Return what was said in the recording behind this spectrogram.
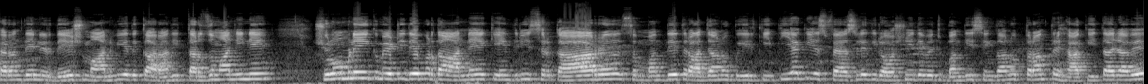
ਕਰਨ ਦੇ ਨਿਰਦੇਸ਼ ਮਾਨਵੀ ਅਧਿਕਾਰਾਂ ਦੀ ਤਰਜਮਾਨੀ ਨੇ। ਸ਼੍ਰੋਮਣੀ ਕਮੇਟੀ ਦੇ ਪ੍ਰਧਾਨ ਨੇ ਕੇਂਦਰੀ ਸਰਕਾਰ ਸੰਬੰਧਿਤ ਰਾਜਾਂ ਨੂੰ ਅਪੀਲ ਕੀਤੀ ਹੈ ਕਿ ਇਸ ਫੈਸਲੇ ਦੀ ਰੌਸ਼ਨੀ ਦੇ ਵਿੱਚ ਬੰਦੀ ਸਿੰਘਾਂ ਨੂੰ ਤੁਰੰਤ ਰਿਹਾ ਕੀਤਾ ਜਾਵੇ,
